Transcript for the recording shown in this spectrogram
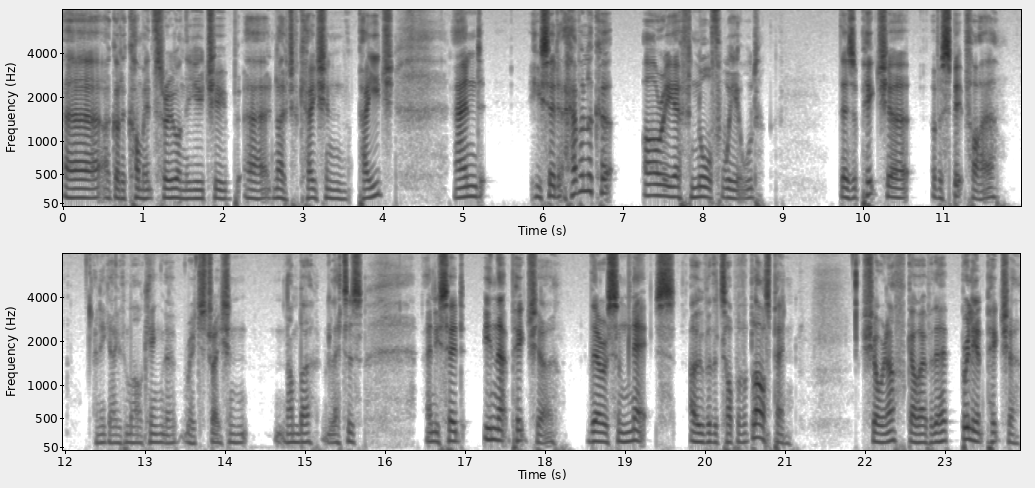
Uh, I got a comment through on the YouTube uh, notification page, and he said, "Have a look at RAF North Weald there's a picture of a Spitfire, and he gave the marking, the registration number, letters, and he said, in that picture, there are some nets over the top of a blast pen. Sure enough, go over there. Brilliant picture.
